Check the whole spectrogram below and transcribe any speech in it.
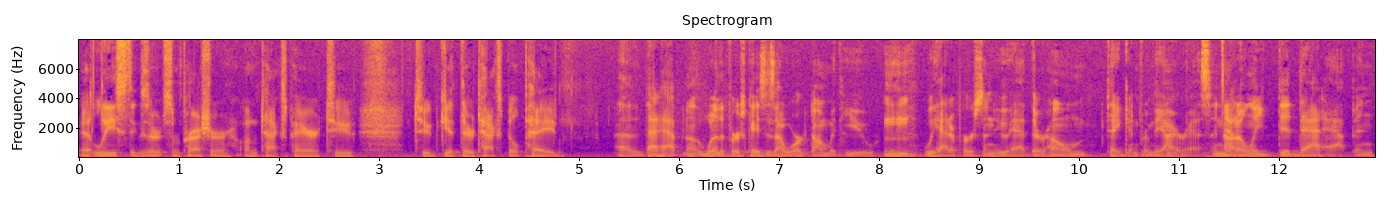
at least exert some pressure on the taxpayer to to get their tax bill paid. Uh, that happened. One of the first cases I worked on with you, Mm-hmm. we had a person who had their home taken from the IRS. And not Yeah. only did that happen,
